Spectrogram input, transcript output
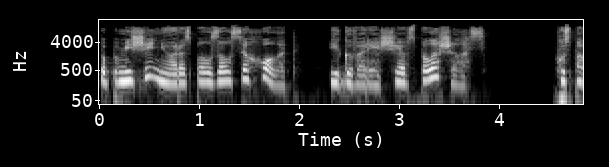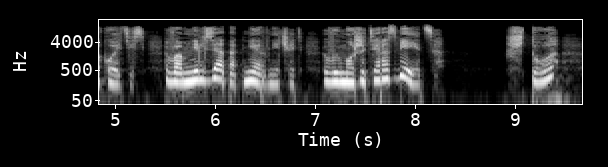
По помещению расползался холод, и говорящая всполошилась. «Успокойтесь, вам нельзя так нервничать, вы можете развеяться». «Что?» —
